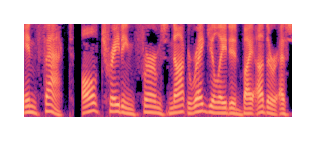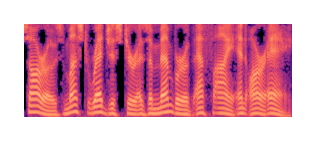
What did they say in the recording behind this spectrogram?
In fact, all trading firms not regulated by other SROs must register as a member of FINRA.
